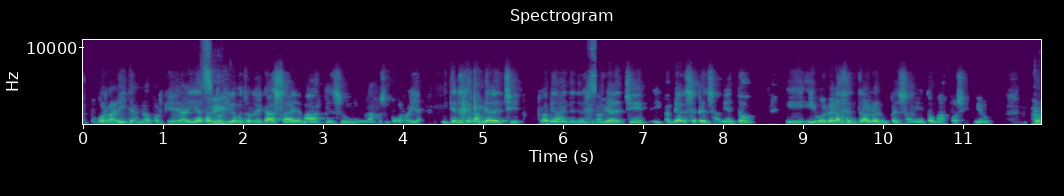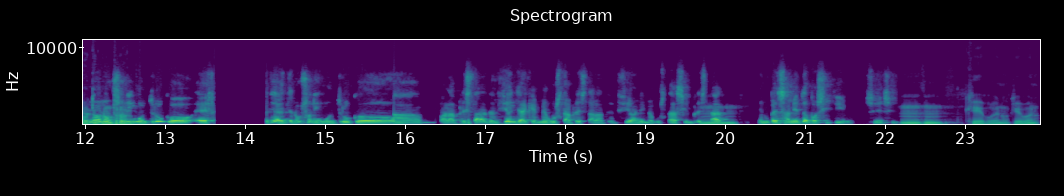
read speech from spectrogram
un poco rarillas, ¿no? Porque ahí a tantos kilómetros de casa y demás, pienso una cosa un poco rarilla. Y tienes que cambiar el chip. Rápidamente tienes que cambiar el chip y cambiar ese pensamiento y, volver a centrarlo en un pensamiento más positivo. Pero no, no uso ningún truco, efectivamente, no uso ningún truco para prestar atención, ya que me gusta prestar atención y me gusta siempre estar mm. en un pensamiento positivo. Sí, sí. Qué bueno, qué bueno.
